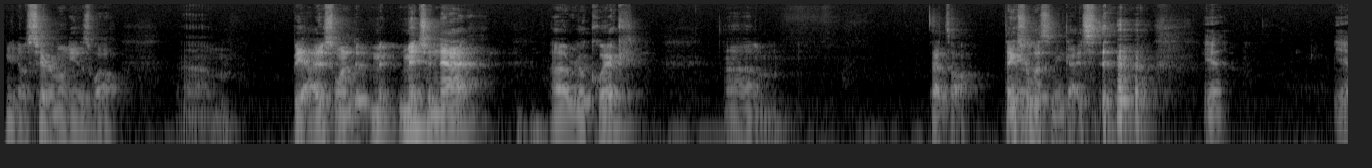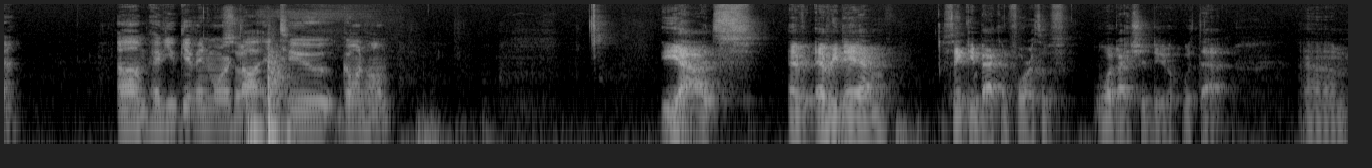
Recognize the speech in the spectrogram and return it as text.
you know, ceremony as well. Um, but yeah, I just wanted to m- mention that uh, real quick. Um, that's all. Thanks for listening, guys. Yeah. Yeah. Um, have you given more So- thought into going home? yeah, it's every, every day I'm thinking back and forth of what I should do with that. Um,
